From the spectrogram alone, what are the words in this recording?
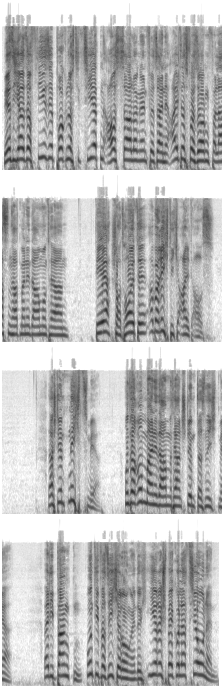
Wer sich also auf diese prognostizierten Auszahlungen für seine Altersversorgung verlassen hat, meine Damen und Herren, der schaut heute aber richtig alt aus. Da stimmt nichts mehr. Und warum, meine Damen und Herren, stimmt das nicht mehr? Weil die Banken und die Versicherungen durch ihre Spekulationen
